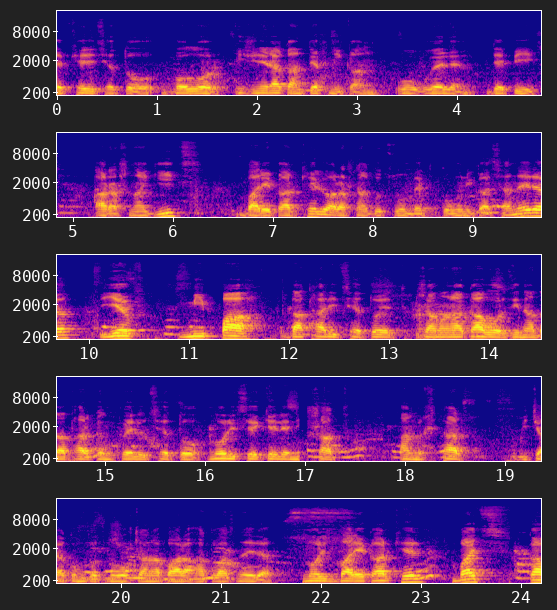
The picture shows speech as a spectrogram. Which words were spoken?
դեպքերից հետո բոլոր ինժեներական տեխնիկան ուղղվել են դեպի առաջնագից, բարեկարգելու առաջնագծում այդ կոմունիկացիաները եւ մի պահ դաթարից հետո այդ ժամանակավոր զինադաթար կնքվելուց հետո նորից եկել են շատ անմխիթար վիճակում գտնվող ճանապարհահատվածները նորից բարեկարգել, բայց կա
